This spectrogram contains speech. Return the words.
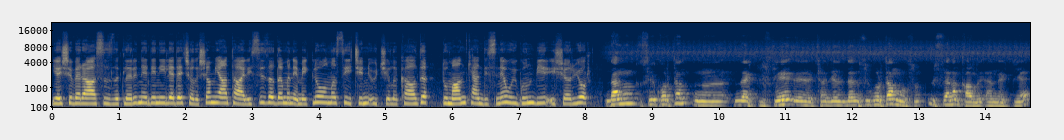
Yaşı ve rahatsızlıkları nedeniyle de çalışamayan talihsiz adamın emekli olması için 3 yılı kaldı. Duman kendisine uygun bir iş arıyor. Benim sigortam e, emeklisi, çocuğum, benim sigortam olsun. 3 sene kaldı emekliye.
